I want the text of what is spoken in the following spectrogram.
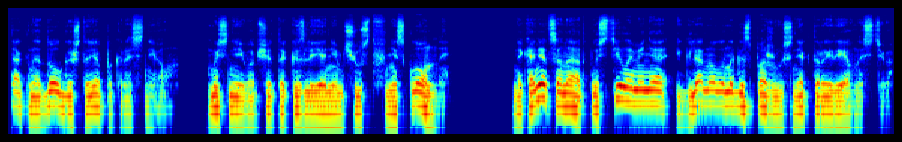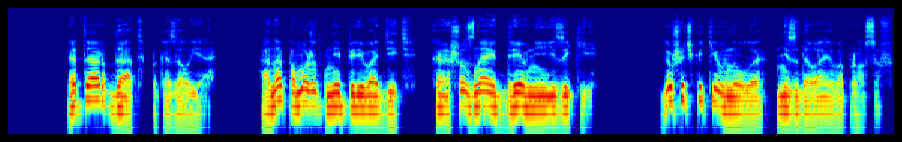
Так надолго, что я покраснел. Мы с ней вообще-то к излияниям чувств не склонны. Наконец она отпустила меня и глянула на госпожу с некоторой ревностью. «Это Ардат», — показал я. «Она поможет мне переводить, хорошо знает древние языки». Душечка кивнула, не задавая вопросов.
